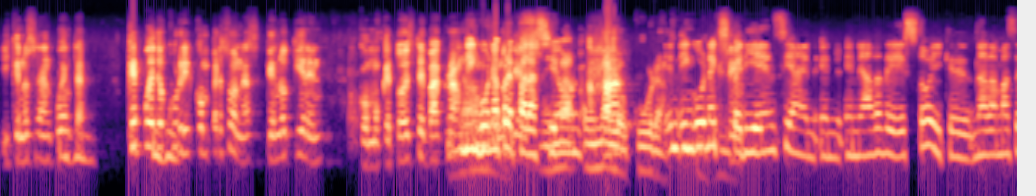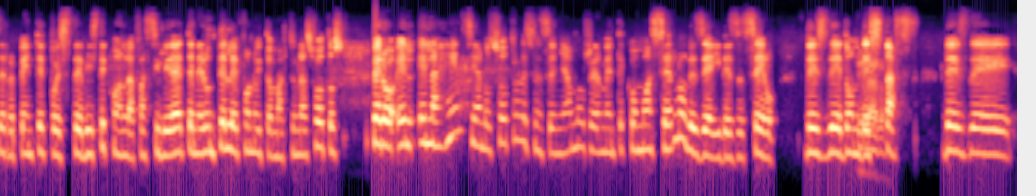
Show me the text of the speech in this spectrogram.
y que no se dan cuenta. ¿Qué puede ocurrir con personas que no tienen como que todo este background? ninguna preparación. Una, locura. Ninguna experiencia en, en, nada de esto y que nada más de repente pues te viste con la facilidad de tener un teléfono y tomarte unas fotos. Pero en, en la agencia nosotros les enseñamos realmente cómo hacerlo desde ahí, desde cero, desde donde estás, desde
